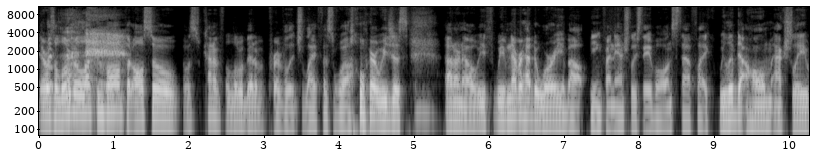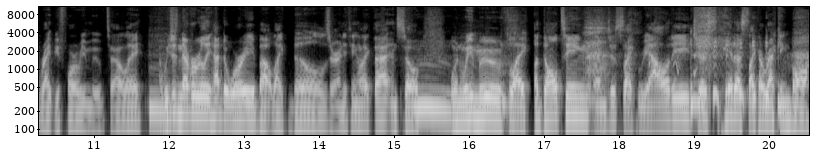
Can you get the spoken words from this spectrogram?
there was a little bit of luck involved, but also it was kind of a little bit of a privileged life as well, where we just, I don't know, we've we've never had to worry about being financially stable and stuff. Like we lived at home actually right before we moved to LA. And we mm. just never really had to worry about like bills or anything like that. And so Mm. when we moved, like adulting and just like reality just hit us like a wrecking ball.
